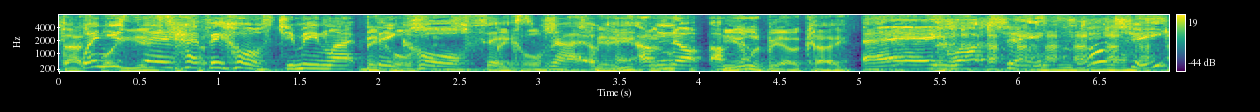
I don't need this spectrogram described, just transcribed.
that's when you say used to heavy horse, do you mean like big, horses? Big horses. Right, Yeah, okay. you I'm could- not. I'm you not, would be okay. Hey, watch it, watch it.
